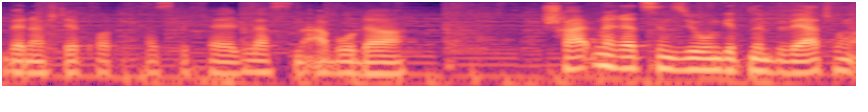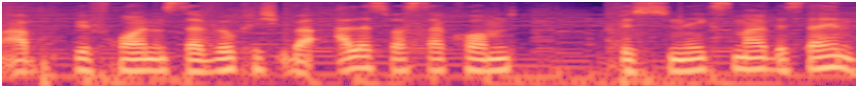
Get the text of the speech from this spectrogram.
wenn euch der Podcast gefällt, lasst ein Abo da Schreibt eine Rezension, gebt eine Bewertung ab. Wir freuen uns da wirklich über alles, was da kommt. Bis zum nächsten Mal. Bis dahin.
